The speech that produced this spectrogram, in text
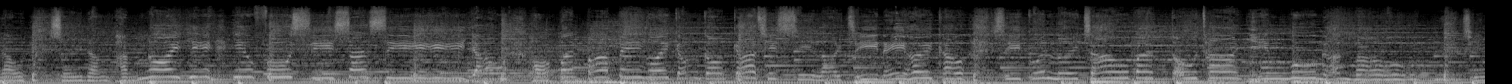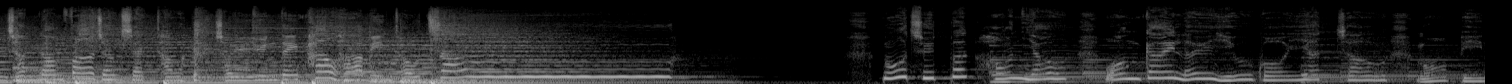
流？谁能凭爱意要富士山私有？何不把悲哀感觉假设是来自你虚构？试管里找不到它，染污眼眸。前尘暗花像石头，随缘地抛下便逃走。我绝不罕有，往街里绕过一周，我便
